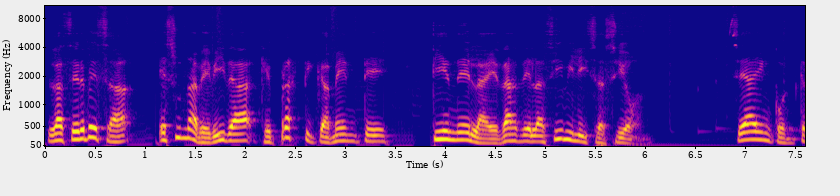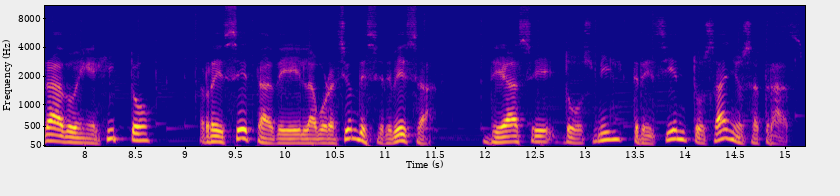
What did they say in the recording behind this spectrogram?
La cerveza es una bebida que prácticamente tiene la edad de la civilización. Se ha encontrado en Egipto receta de elaboración de cerveza de hace 2300 años atrás.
